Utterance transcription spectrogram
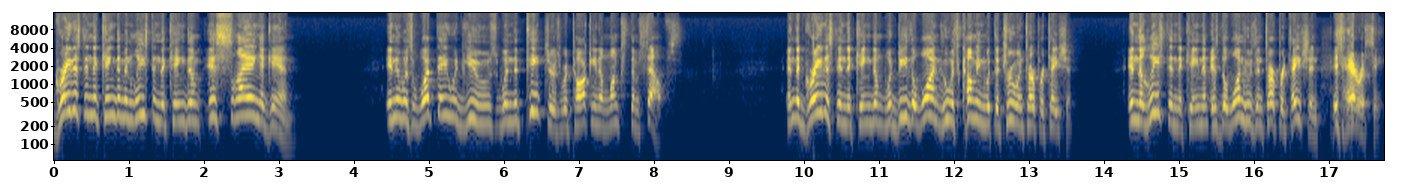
Greatest in the kingdom and least in the kingdom is slang again. And it was what they would use when the teachers were talking amongst themselves. And the greatest in the kingdom would be the one who is coming with the true interpretation. And the least in the kingdom is the one whose interpretation is heresy.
